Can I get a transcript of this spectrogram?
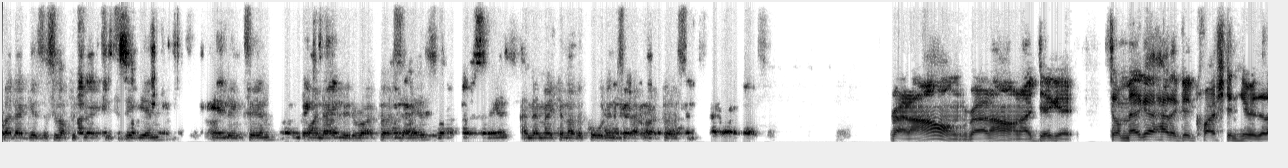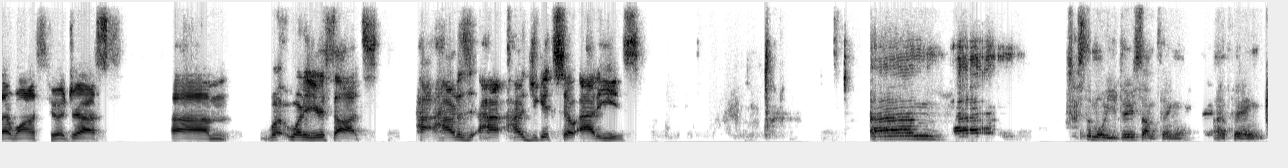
but that gives us an opportunity to dig in on LinkedIn, find out who the right person is, and then make another call into that right person. Right on, right on. I dig it. So Mega had a good question here that I want us to address. Um, what What are your thoughts? How, how does how, how did you get so at ease? Um, just the more you do something, I think.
